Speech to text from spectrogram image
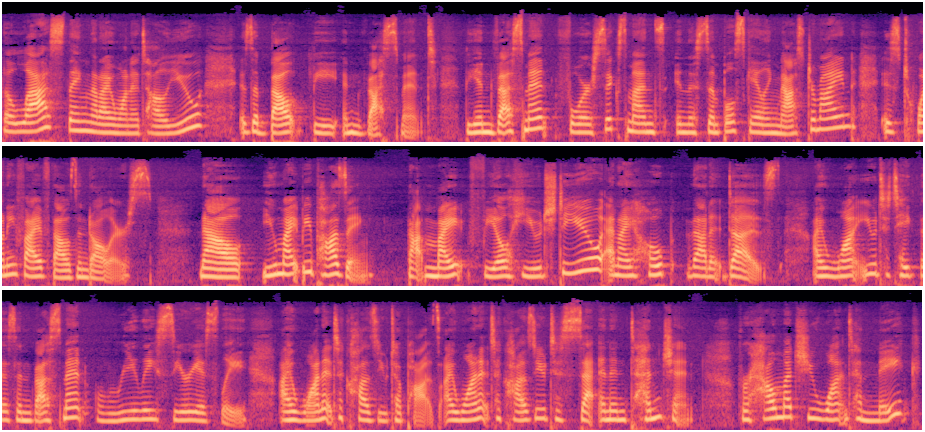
The last thing that I want to tell you is about the investment. The investment for six months in the Simple Scaling Mastermind is $25,000. Now, you might be pausing. That might feel huge to you, and I hope that it does. I want you to take this investment really seriously. I want it to cause you to pause. I want it to cause you to set an intention for how much you want to make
